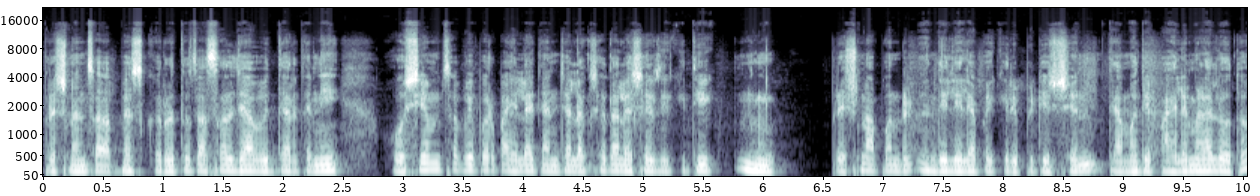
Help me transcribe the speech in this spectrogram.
प्रश्नांचा अभ्यास करतच असाल. ज्या विद्यार्थ्यांनी ओ सी एमचा पेपर पाहिला आहे त्यांच्या लक्षात आलं असेल की किती प्रश्न आपण दिलेल्यापैकी रिपिटेशन त्यामध्ये पाहायला मिळालं होतं.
